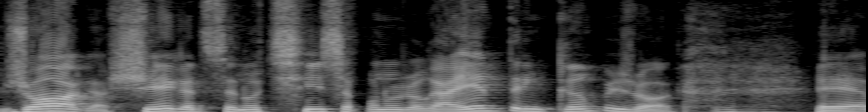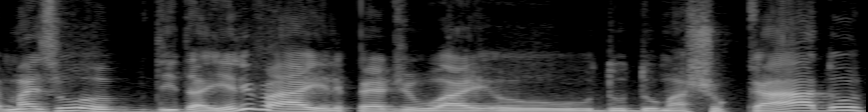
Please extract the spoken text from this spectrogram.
Joga, chega de ser notícia para não jogar, entra em campo e joga. É, mas o, e daí ele vai, ele perde o, o Dudu machucado,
